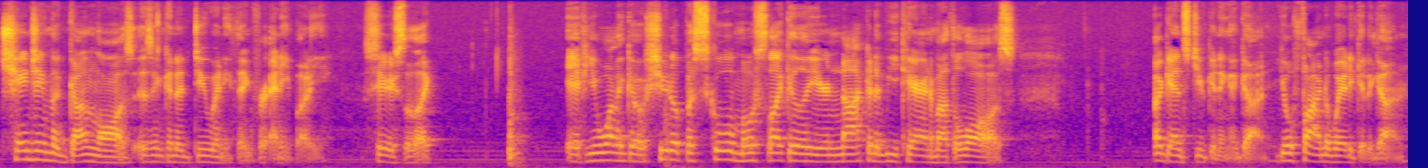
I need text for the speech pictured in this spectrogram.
changing the gun laws isn't going to do anything for anybody. Seriously, like, if you want to go shoot up a school, most likely you're not going to be caring about the laws against you getting a gun. You'll find a way to get a gun.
